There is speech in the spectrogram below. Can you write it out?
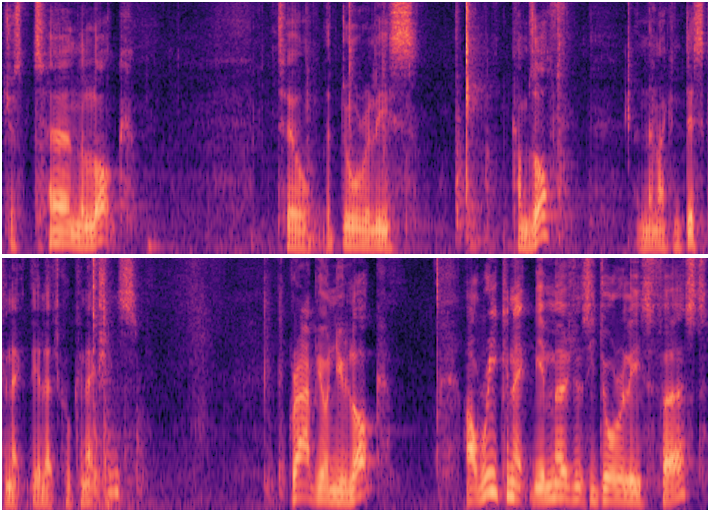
just turn the lock till the door release comes off and then I can disconnect the electrical connections. Grab your new lock. I'll reconnect the emergency door release first.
